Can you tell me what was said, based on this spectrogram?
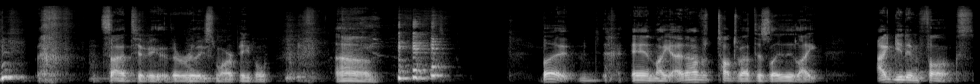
Scientific, they're really smart people. Um, but and like and I've talked about this lately. Like I get in funks.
